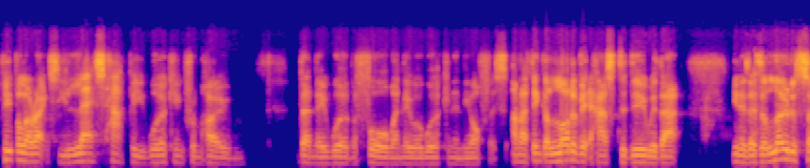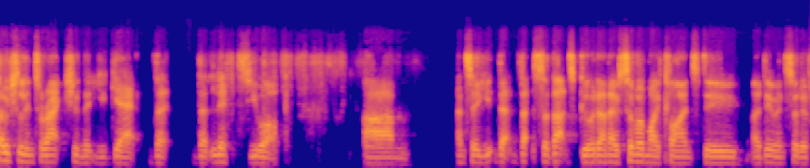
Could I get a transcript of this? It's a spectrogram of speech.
People are actually less happy working from home than they were before when they were working in the office. And i think a lot of it has to do with that. You know there's a load of social interaction that you get that that lifts you up. Um, and so you, that, that, so that's good. I know some of my clients do. Are doing sort of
